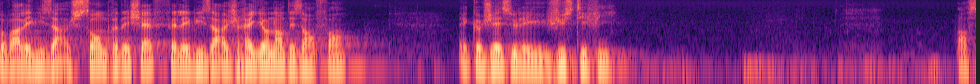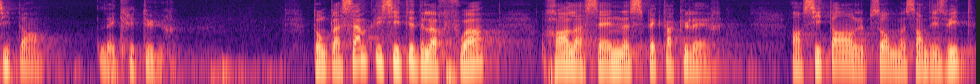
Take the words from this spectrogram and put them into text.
on voit les visages sombres des chefs et les visages rayonnants des enfants, et que Jésus les justifie en citant l'Écriture. Donc la simplicité de leur foi rend la scène spectaculaire. En citant le psaume 118,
